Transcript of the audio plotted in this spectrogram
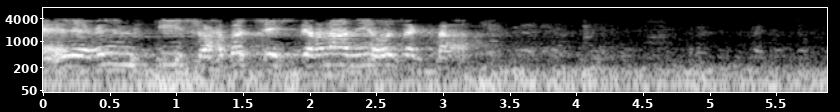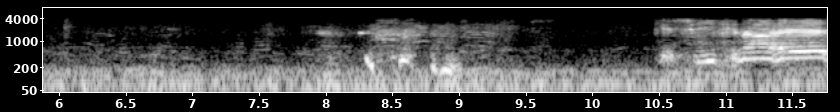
اہل علم کی صحبت سے استغنا نہیں ہو سکتا۔ کہ سیکھنا ہے،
